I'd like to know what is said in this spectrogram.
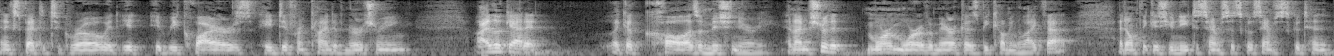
and expect it to grow. It, it it requires a different kind of nurturing. I look at it like a call as a missionary, and I'm sure that more and more of America is becoming like that. I don't think it's unique to San Francisco. San Francisco ten,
